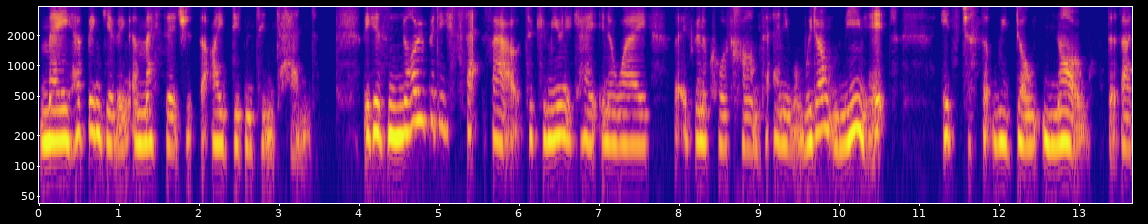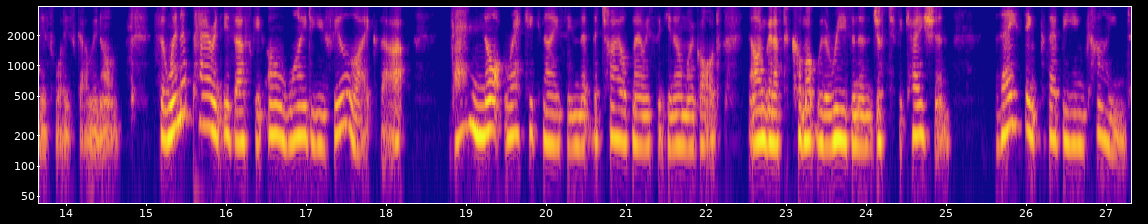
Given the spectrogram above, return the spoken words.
may have been giving a message that I didn't intend. Because nobody sets out to communicate in a way that is going to cause harm to anyone. We don't mean it. It's just that we don't know that that is what is going on. So when a parent is asking, Oh, why do you feel like that? They're not recognizing that the child now is thinking, oh my God, now I'm going to have to come up with a reason and justification. They think they're being kind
